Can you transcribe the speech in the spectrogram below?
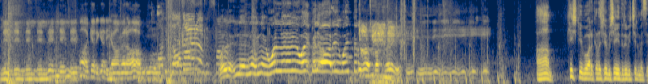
Li li li li li li li va geri geri ya merabu. Dolduruyorum. Vallahi le le le vallahi vay karari vay. Ağam keşke bu arkadaşa bir şey yedirip içirmesin.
